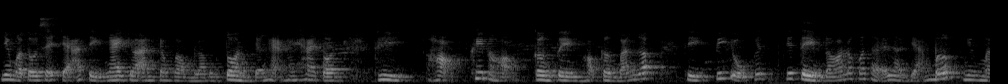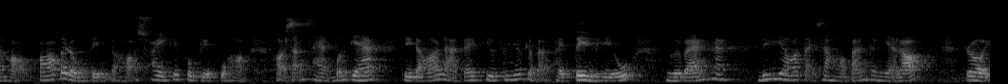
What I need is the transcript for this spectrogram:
nhưng mà tôi sẽ trả tiền ngay cho anh trong vòng là một tuần chẳng hạn hay hai tuần thì họ khi mà họ cần tiền họ cần bán gấp thì ví dụ cái cái tiền đó nó có thể là giảm bớt nhưng mà họ có cái đồng tiền là họ xoay cái công việc của họ họ sẵn sàng bớt giá. Thì đó là cái chiêu thứ nhất là bạn phải tìm hiểu người bán ha lý do tại sao họ bán căn nhà đó. Rồi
